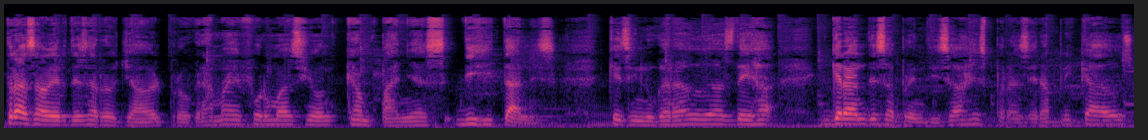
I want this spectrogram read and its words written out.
tras haber desarrollado el programa de formación Campañas Digitales, que sin lugar a dudas deja grandes aprendizajes para ser aplicados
